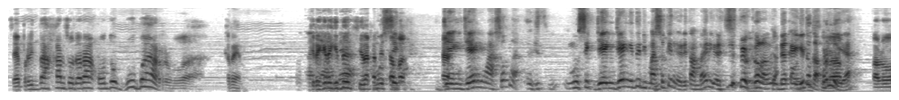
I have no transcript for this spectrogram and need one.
saya perintahkan saudara untuk bubar. Wah keren. Kira-kira gitu silakan musik ditambah. jeng jeng masuk nggak? Musik jeng jeng itu dimasukin nggak? Ditambahin nggak? Di situ kalau udah kayak gitu nggak perlu ya? Kalau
